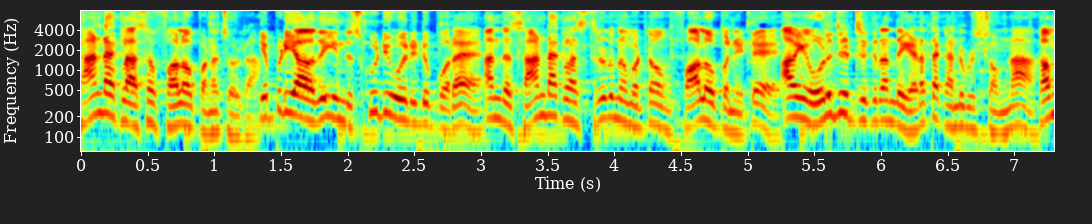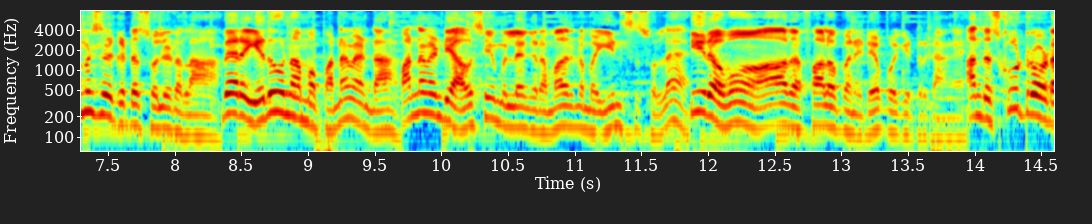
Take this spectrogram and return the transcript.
சாண்டா கிளாஸ ஃபாலோ பண்ண சொல்றான். எப்படியாவது இந்த ஸ்கூட்டி ஓடிட்டு போற அந்த சாண்டா கிளாஸ் திருடனை மட்டும் ஃபாலோ பண்ணிட்டு அவங்க ஒளிஞ்சிட்டு இருக்கிற அந்த இடத்த கண்டுபிடிச்சிட்டோம்னா கமிஷனர் கிட்ட சொல்லிடலாம். வேற எதுவும் நாம பண்ண வேண்டாம் பண்ண வேண்டிய அவசியம் இல்லைங்கிற மாதிரி நம்ம இன்ஸ் சொல்ல ஹீரோவும் அதை ஃபாலோ பண்ணிட்டே போய்கிட்டு இருக்காங்க. அந்த ஸ்கூட்டரோட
